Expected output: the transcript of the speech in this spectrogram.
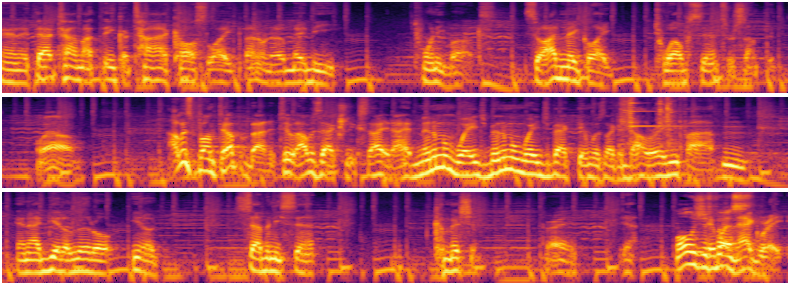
and at that time, I think a tie cost like I don't know, maybe twenty bucks. So I'd make like twelve cents or something. Wow. I was bumped up about it too. I was actually excited. I had minimum wage. Minimum wage back then was like a dollar eighty-five, Hmm. and I'd get a little, you know, seventy cent commission. Great. Yeah. What was your it first? wasn't that great.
